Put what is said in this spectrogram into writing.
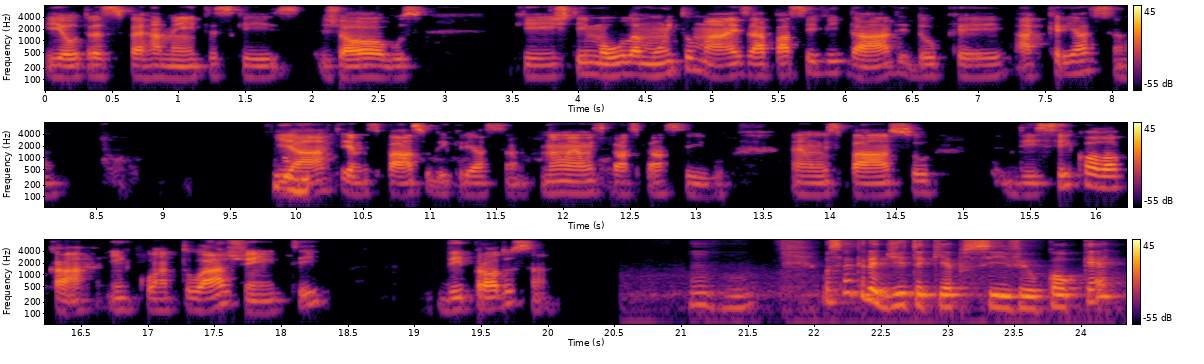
e outras ferramentas que jogos que estimula muito mais a passividade do que a criação. E a uhum. arte é um espaço de criação, não é um espaço passivo, é um espaço de se colocar enquanto agente de produção. Uhum. Você acredita que é possível qualquer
